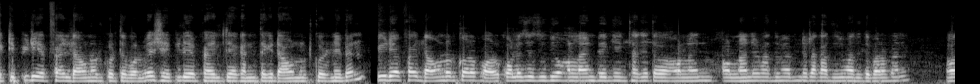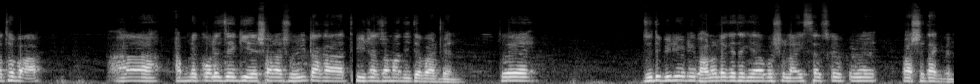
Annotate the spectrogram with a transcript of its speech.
একটি পিডিএফ ফাইল ডাউনলোড করতে বলবে। সেই পিডিএফ ফাইলটি এখান থেকে ডাউনলোড করে নেবেন। পিডিএফ ফাইল ডাউনলোড করার পর কলেজে যদি অনলাইন ব্যাংকিং থাকে, তো অনলাইন অনলাইনের মাধ্যমে আপনি টাকা জমা দিতে পারবেন। অথবা আপনি কলেজে গিয়ে সরাসরি টাকা ফিটা জমা দিতে পারবেন। তো, যদি ভিডিওটি ভালো লেগে থাকে, অবশ্যই লাইক সাবস্ক্রাইব করে পাশে থাকবেন।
